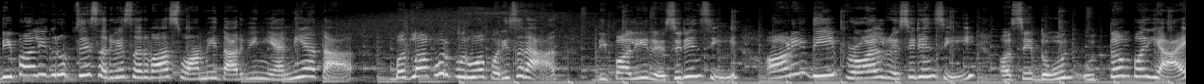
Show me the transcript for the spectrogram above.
दीपाली ग्रुपचे सर्वे सर्वा स्वामी दार्विन यांनी आता बदलापूर पूर्व परिसरात दीपाली रेसिडेन्सी आणि दीप रॉयल रेसिडेन्सी असे दोन उत्तम पर्याय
